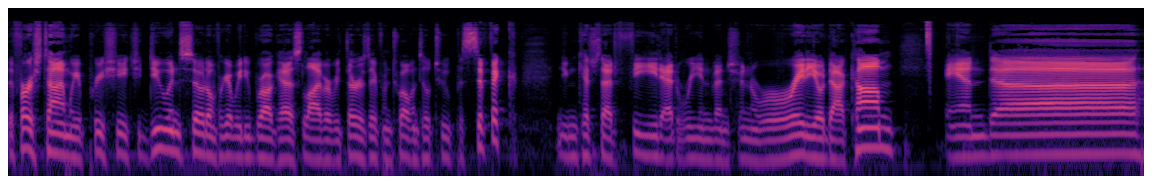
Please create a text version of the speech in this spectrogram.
the first time, we appreciate you doing so. Don't forget, we do broadcast live every Thursday from 12 until 2 Pacific. You can catch that feed at reinventionradio.com. And, uh,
